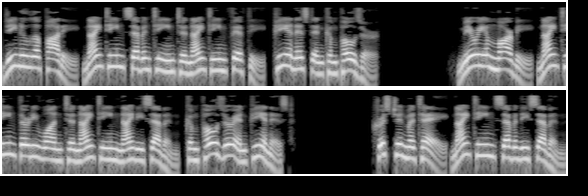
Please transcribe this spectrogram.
Dinu Lipatti, 1917-1950, pianist and composer. Miriam Marbé, 1931-1997, composer and pianist. Christian Matei, 1977.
